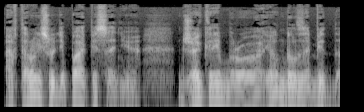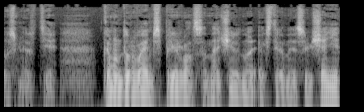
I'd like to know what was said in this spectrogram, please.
А второй, судя по описанию, Джек Ребро, и он был забит до смерти. Командор Ваймс прервался на очередное экстренное совещание,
